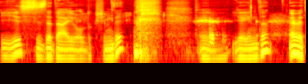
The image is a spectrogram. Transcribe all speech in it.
iyiyiz. Siz de daha iyi olduk şimdi e, yayında. Evet.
